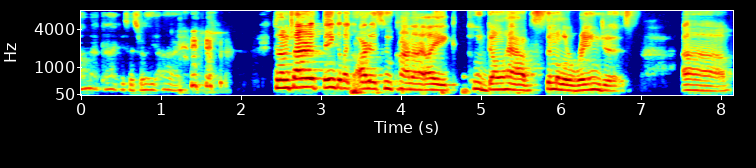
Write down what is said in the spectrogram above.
Oh my god, this is really hard. Because I'm trying to think of like artists who kind of like who don't have similar ranges. Um,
